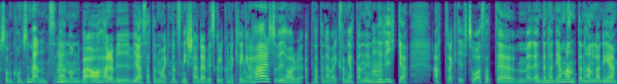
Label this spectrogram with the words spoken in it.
som konsument, Mm. än om det bara, ja, här har vi, vi har sett en marknadsnisch här där vi skulle kunna kränga det här, så vi har öppnat den här verksamheten. Det är inte Mm. lika attraktivt så, så att eh, den här diamanten, handlar det, jag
